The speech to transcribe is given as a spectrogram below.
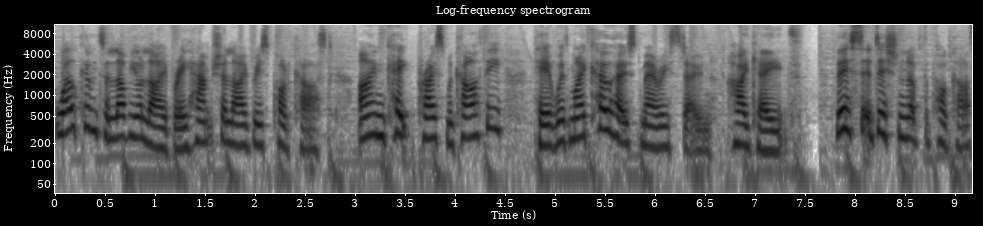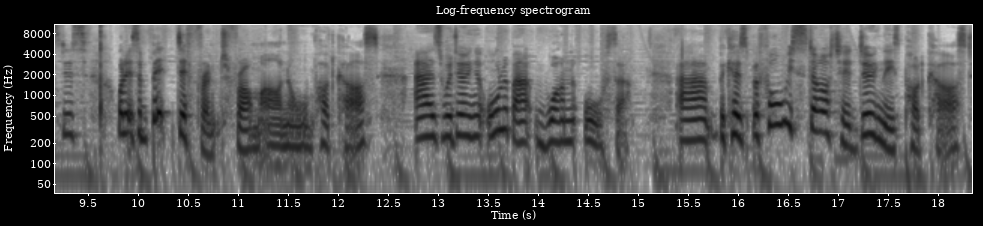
Welcome to Love Your Library, Hampshire Libraries podcast. I'm Kate Price McCarthy, here with my co host Mary Stone. Hi, Kate. This edition of the podcast is, well, it's a bit different from our normal podcasts as we're doing it all about one author. Uh, because before we started doing these podcasts,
